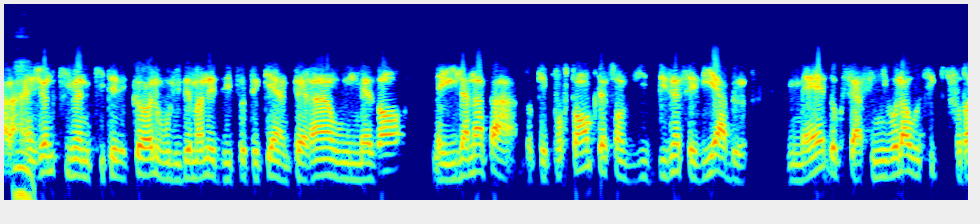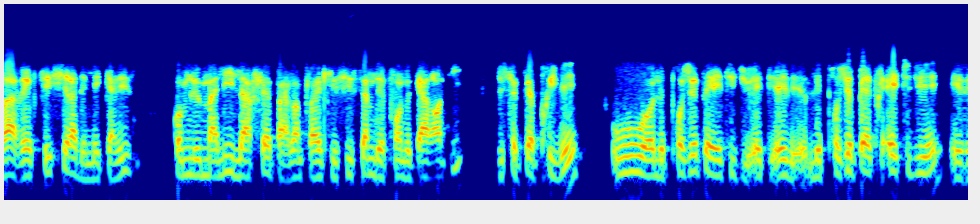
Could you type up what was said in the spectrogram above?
Voilà. Un jeune qui vient de quitter l'école, vous lui demandez d'hypothéquer un terrain ou une maison, mais il n'en a pas. Donc, et pourtant, peut-être son business est viable. Mais donc c'est à ce niveau-là aussi qu'il faudra réfléchir à des mécanismes comme le Mali l'a fait par exemple avec le système des fonds de garantie du secteur privé où euh, le projet peut étudier, les projets peuvent être étudiés et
